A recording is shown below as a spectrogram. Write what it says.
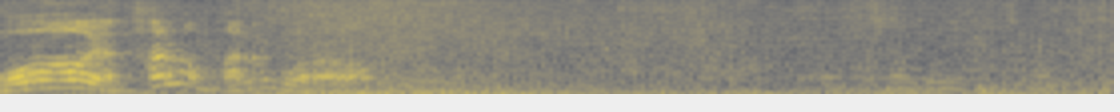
와 야 탈론 반응 보라 적을 처치했습니다.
